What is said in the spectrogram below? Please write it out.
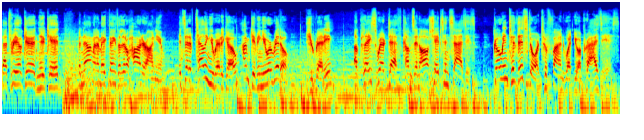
That's real good, new kid. But now I'm gonna make things a little harder on you. Instead of telling you where to go, I'm giving you a riddle. You ready? A place where death comes in all shapes and sizes. Go into this door to find what your prize is.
